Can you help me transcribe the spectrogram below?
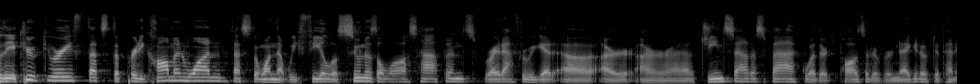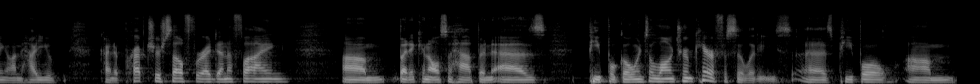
So the acute grief, that's the pretty common one. That's the one that we feel as soon as a loss happens, right after we get uh, our, our uh, gene status back, whether it's positive or negative, depending on how you've kind of prepped yourself for identifying. Um, but it can also happen as people go into long-term care facilities, as people um,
